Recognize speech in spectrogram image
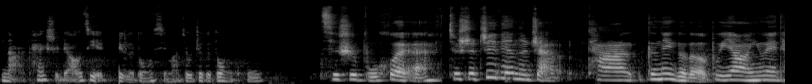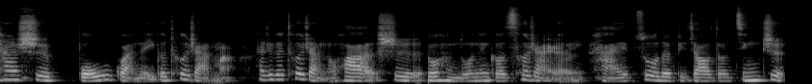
哪儿开始了解这个东西嘛？就这个洞窟？其实不会，就是这边的展它跟那个的不一样，因为它是博物馆的一个特展嘛。它这个特展的话是有很多那个策展人还做的比较的精致，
